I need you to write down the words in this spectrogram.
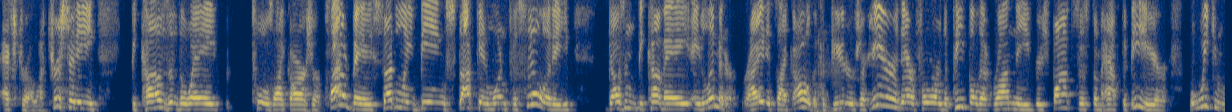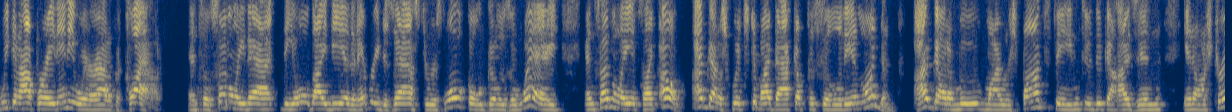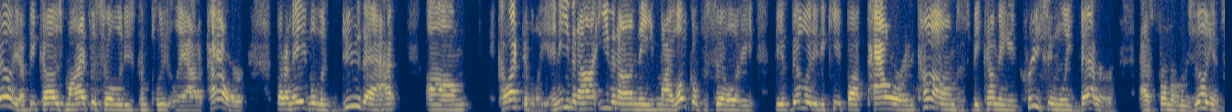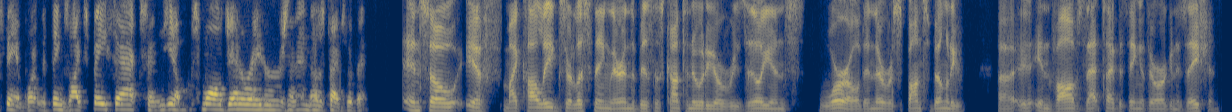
extra electricity? Because of the way tools like ours are cloud based suddenly being stuck in one facility doesn't become a, a limiter, right? It's like, oh, the computers are here, therefore the people that run the response system have to be here. Well, we can we can operate anywhere out of the cloud. And so suddenly that the old idea that every disaster is local goes away. And suddenly it's like, oh, I've got to switch to my backup facility in London. I've got to move my response team to the guys in, in Australia because my facility is completely out of power. But I'm able to do that um, collectively. And even on even on the my local facility, the ability to keep up power and comms is becoming increasingly better as from a resilience standpoint with things like SpaceX and you know small generators and, and those types of things. And so if my colleagues are listening, they're in the business continuity or resilience world and their responsibility uh, involves that type of thing at their organization.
